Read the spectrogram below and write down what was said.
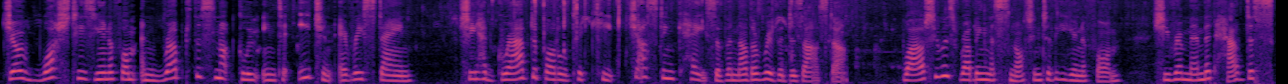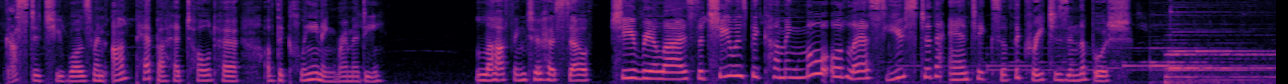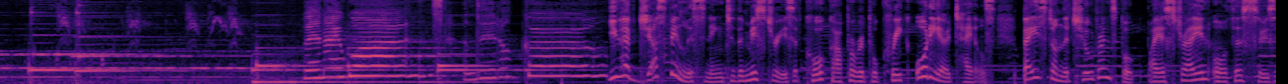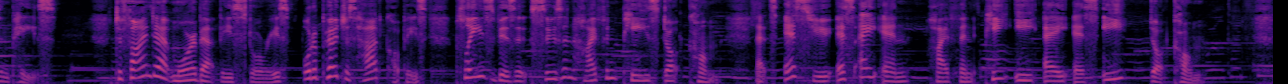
Jo washed his uniform and rubbed the snot glue into each and every stain. She had grabbed a bottle to keep just in case of another river disaster. While she was rubbing the snot into the uniform, she remembered how disgusted she was when Aunt Pepper had told her of the cleaning remedy. Laughing to herself, she realized that she was becoming more or less used to the antics of the creatures in the bush. When I was a little girl. You have just been listening to the Mysteries of Corkuparipple Creek audio tales based on the children's book by Australian author Susan Pease. To find out more about these stories or to purchase hard copies, please visit susan-pease.com. That's S-U-S-A-N hyphen P-E-A-S-E dot com.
